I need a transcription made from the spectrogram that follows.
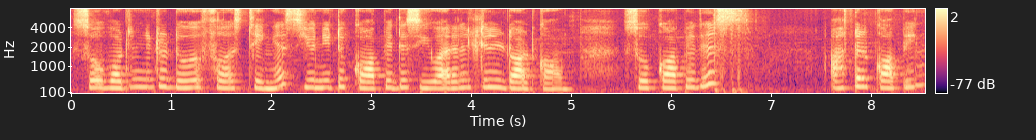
So what you need to do first thing is you need to copy this url till .com. So copy this after copying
